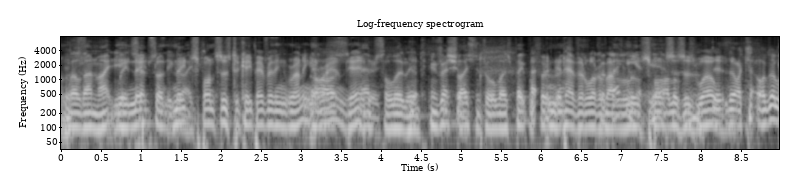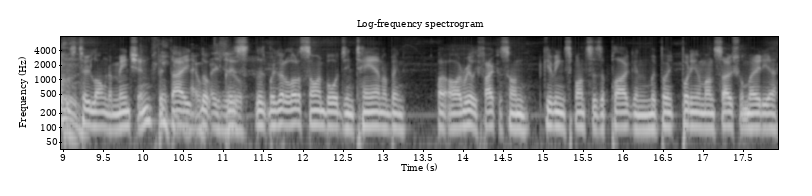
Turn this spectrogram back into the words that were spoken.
Well done, mate. Yeah, we need, absolutely need great. sponsors to keep everything running Oh, around. Yeah, absolutely. Yeah, And for Congratulations to all those people for. and you'd uh, have a lot of other little it. Yeah. sponsors as well. There- there- I can't- I've got a list too long to mention, but they No look. There's, there's, we've got a lot of signboards in town. I've been. I, I really focus on giving sponsors a plug, and we're putting them on social media.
